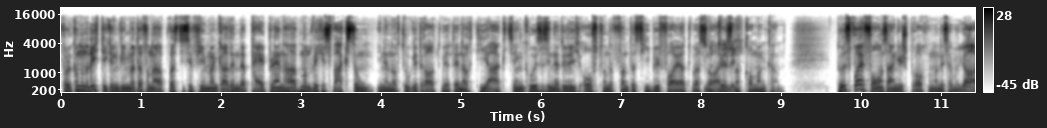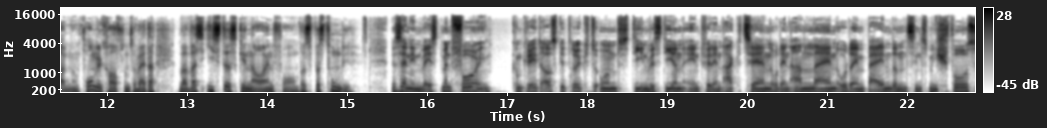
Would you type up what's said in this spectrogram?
Vollkommen richtig. Hängt immer davon ab, was diese Firmen gerade in der Pipeline haben und welches Wachstum ihnen noch zugetraut wird. Denn auch die Aktienkurse sind natürlich oft von der Fantasie befeuert, was so natürlich. alles noch kommen kann. Du hast vorher Fonds angesprochen und ich sage, ja, einen Fonds gekauft und so weiter. Aber was ist das genau ein Fonds? Was, was tun die? Das ist ein Investmentfonds konkret ausgedrückt und die investieren entweder in Aktien oder in Anleihen oder in beiden, dann sind es Mischfonds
